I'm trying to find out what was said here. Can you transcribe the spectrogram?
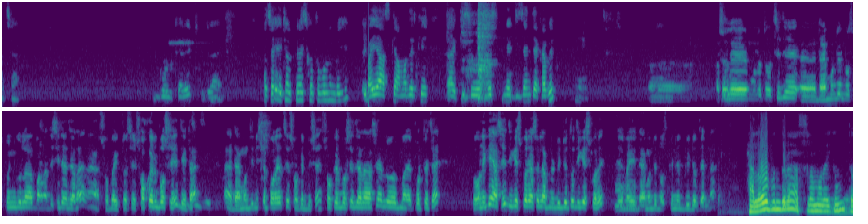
আচ্ছা। ক্যারেট আচ্ছা এটার প্রাইস কত বললেন ভাইয়া? ভাইয়া আজকে আমাদেরকে কিছু ডিজাইন দেখাবে। আসলে মূলত হচ্ছে যে ডায়মন্ডের নোসপিনগুলা বাংলাদেশিরা যারা হ্যাঁ, সবাই একটু আছে শখের বসে যেটা জি। হ্যাঁ ডায়মন্ড জিনিসটা পরে আছে শখের বিষয়। শখের বসে যারা আছে মানে পড়তে চায়। তো অনেকেই আসে জিজ্ঞেস করে আসলে আপনার ভিডিও তো জিজ্ঞেস করে যে হ্যাঁ। ভাই ডায়মন্ডের নোসপিনের ভিডিও দেন না? হ্যালো বন্ধুরা আসসালামু আলাইকুম। তো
